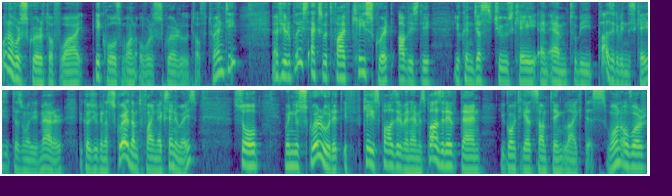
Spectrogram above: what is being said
1 over square root of y equals 1 over square root of 20. Now, if you replace x with 5k squared, obviously you can just choose k and m to be positive in this case. It doesn't really matter because you're going to square them to find x anyways. So when you square root it, if k is positive and m is positive, then you're going to get something like this. 1 over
